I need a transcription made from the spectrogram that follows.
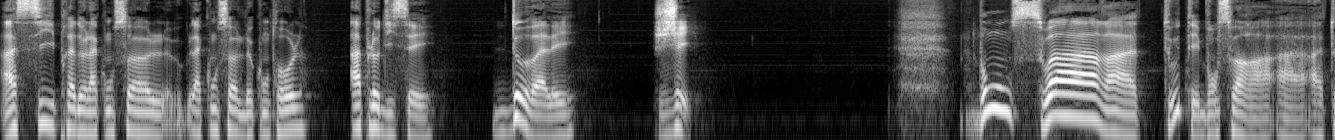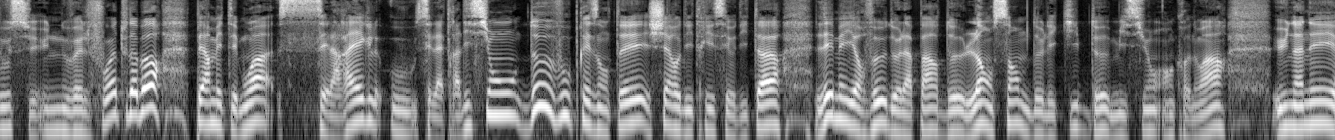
assis près de la console, la console de contrôle. Applaudissez. Dovalé G. Bonsoir à et bonsoir à, tous une nouvelle fois. Tout d'abord, permettez-moi, c'est la règle ou c'est la tradition, de vous présenter, chères auditrices et auditeurs, les meilleurs voeux de la part de l'ensemble de l'équipe de Mission Encre Noire. Une année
